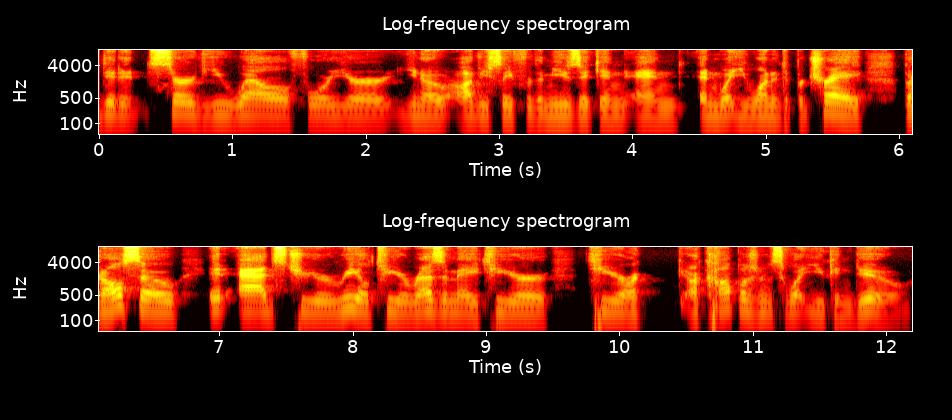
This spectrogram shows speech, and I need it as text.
did it serve you well for your you know obviously for the music and and and what you wanted to portray but also it adds to your reel to your resume to your to your accomplishments what you can do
